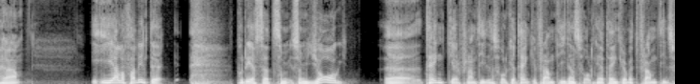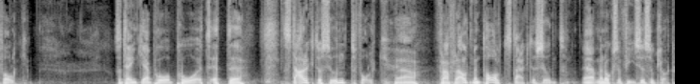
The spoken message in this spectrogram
Uh, i, I alla fall inte på det sätt som, som jag uh, tänker framtidens folk. Jag tänker framtidens folk när jag tänker om ett framtidsfolk. Så tänker jag på, på ett, ett starkt och sunt folk. Uh, framförallt mentalt starkt och sunt. Men också fysiskt såklart.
